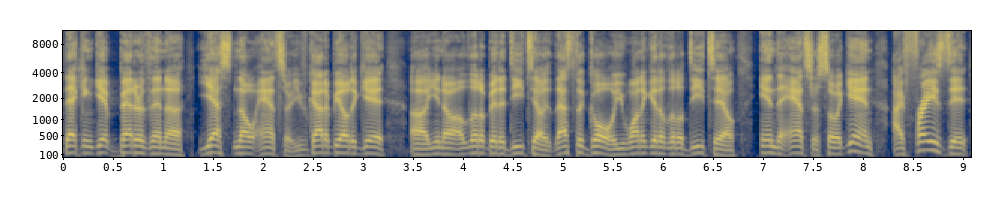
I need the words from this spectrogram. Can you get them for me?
that can get better than a yes no answer. You've got to be able to get uh, you know a little bit of detail. That's the goal. You want to get a little detail in the answer. So again, I phrased it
